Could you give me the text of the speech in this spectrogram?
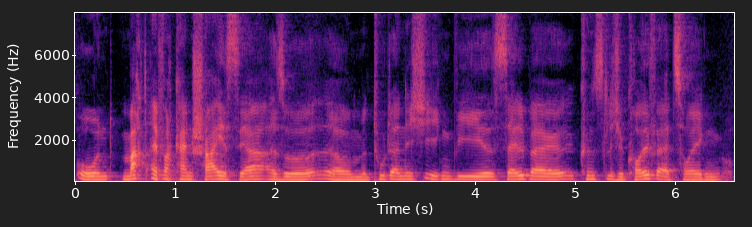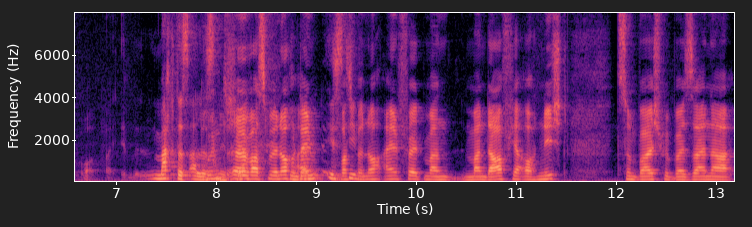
Und macht einfach keinen Scheiß, ja. Also ähm, tut da nicht irgendwie selber künstliche Käufe erzeugen. Macht das alles und, nicht. Äh, ja? Was, mir noch, ein, was mir noch einfällt, man, man darf ja auch nicht zum Beispiel bei seiner,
